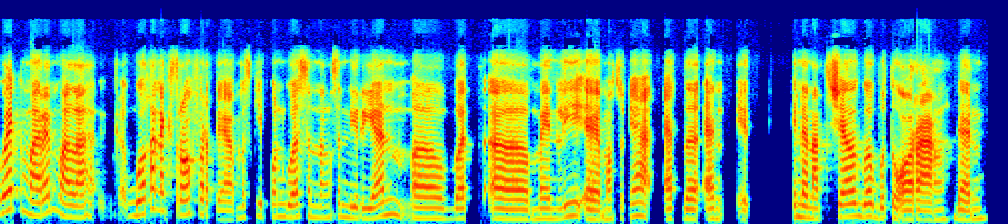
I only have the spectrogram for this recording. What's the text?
Gue kemarin malah, gue kan ekstrovert ya. Meskipun gue seneng sendirian, uh, but uh, mainly, eh maksudnya at the end, it- in the nutshell, gue butuh orang. Dan.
